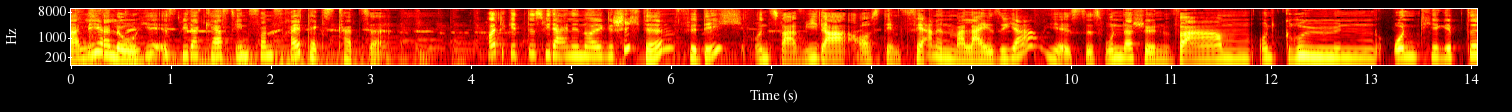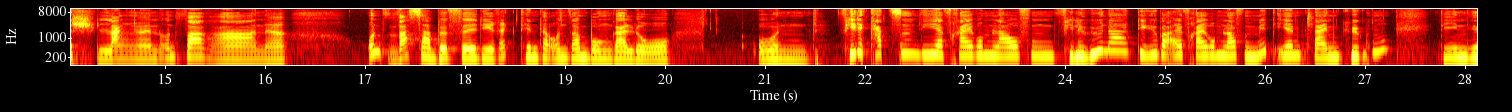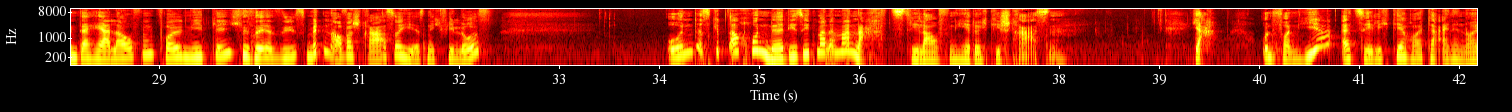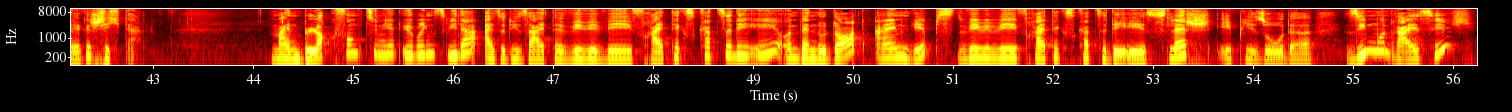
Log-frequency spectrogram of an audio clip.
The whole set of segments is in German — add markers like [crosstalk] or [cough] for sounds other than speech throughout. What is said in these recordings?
Hallihallo, hier ist wieder Kerstin von Freitextkatze. Heute gibt es wieder eine neue Geschichte für dich und zwar wieder aus dem fernen Malaysia. Hier ist es wunderschön warm und grün und hier gibt es Schlangen und Warane und Wasserbüffel direkt hinter unserem Bungalow und viele Katzen, die hier frei rumlaufen, viele Hühner, die überall frei rumlaufen mit ihren kleinen Küken, die ihnen hinterherlaufen, voll niedlich, [laughs] sehr süß, mitten auf der Straße, hier ist nicht viel los. Und es gibt auch Hunde, die sieht man immer nachts, die laufen hier durch die Straßen. Ja, und von hier erzähle ich dir heute eine neue Geschichte. Mein Blog funktioniert übrigens wieder, also die Seite www.freitextkatze.de und wenn du dort eingibst www.freitextkatze.de slash Episode 37,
